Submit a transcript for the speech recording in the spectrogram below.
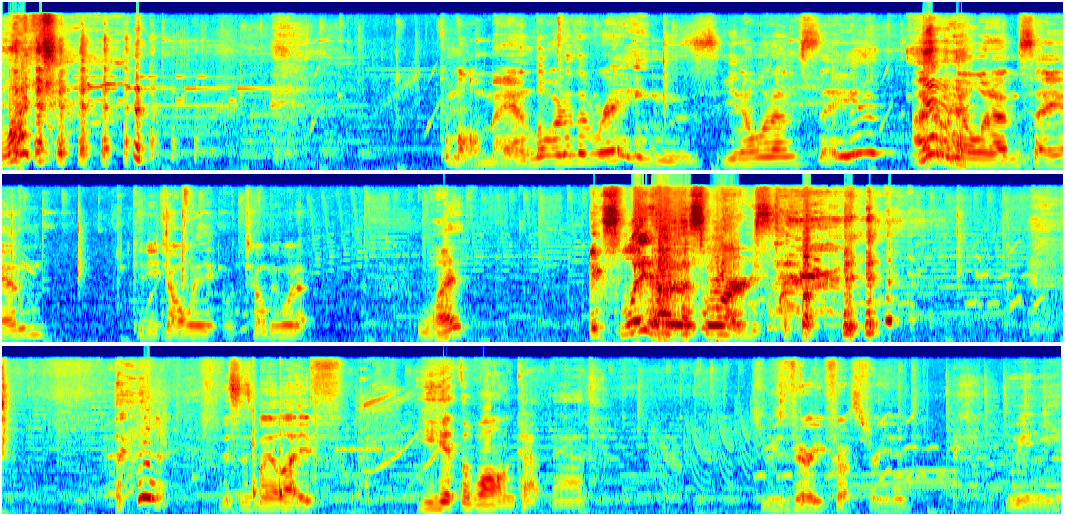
What? Come on, man. Lord of the Rings. You know what I'm saying? I don't know what I'm saying. Can you tell me? Tell me what? I- What? Explain how this works. this is my life. He hit the wall and got mad. He was very frustrated. When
